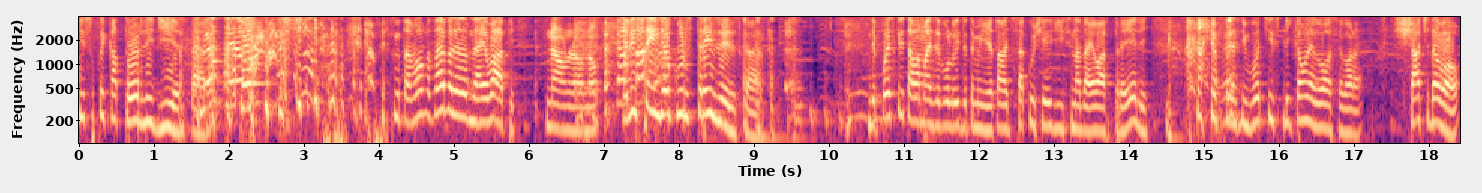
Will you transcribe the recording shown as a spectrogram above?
Isso foi 14 dias, cara. Todos os dias. Eu perguntava, vamos sabe fazer na IWAP? Não, não, não. Ele estendeu o curso três vezes, cara. Depois que ele tava mais evoluído, eu também já tava de saco cheio de ensinar da IWAP pra ele. Aí eu falei assim, vou te explicar um negócio agora. Chat da UOL.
